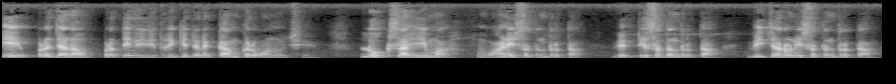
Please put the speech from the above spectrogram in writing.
એ પ્રજાના પ્રતિનિધિ તરીકે તેને કામ કરવાનું છે. લોકશાહીમાં વાણી સ્વતંત્રતા, વ્યક્તિ સ્વતંત્રતા, વિચારોની સ્વતંત્રતા,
